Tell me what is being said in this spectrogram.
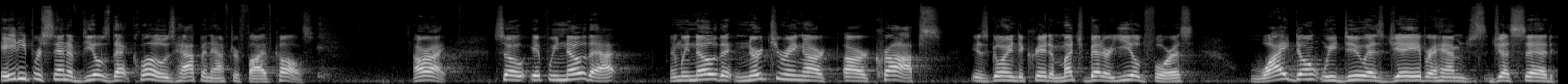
80% of deals that close happen after five calls. All right, so if we know that, and we know that nurturing our, our crops is going to create a much better yield for us, why don't we do as Jay Abraham just said,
